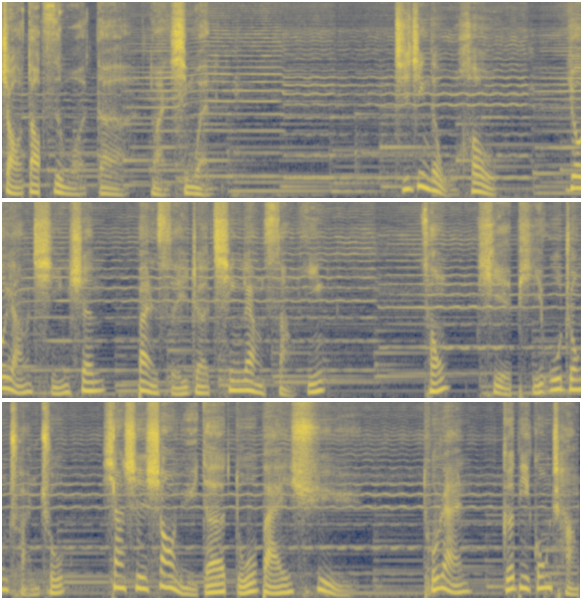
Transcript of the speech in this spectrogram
找到自我的暖新闻。寂静的午后，悠扬琴声。伴随着清亮嗓音，从铁皮屋中传出，像是少女的独白絮语。突然，隔壁工厂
